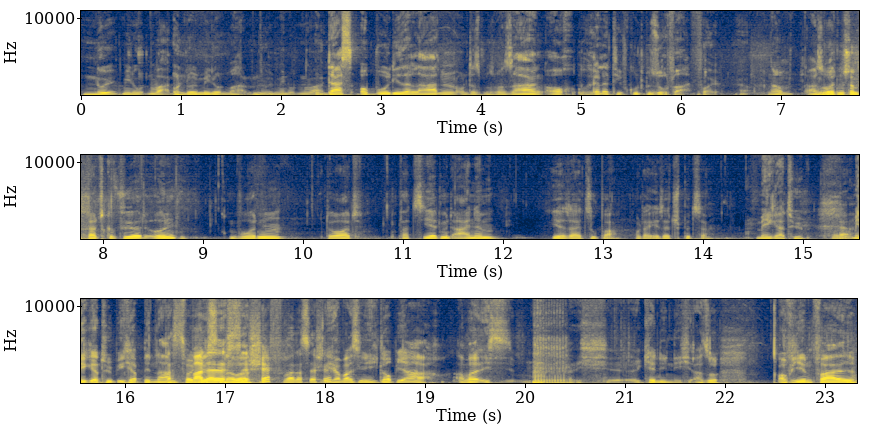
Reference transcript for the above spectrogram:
null Minuten warten. und null Minuten warten. null Minuten warten. Und das, obwohl dieser Laden, und das muss man sagen, auch relativ gut besucht war. Voll. Ja. Ne? Also wurden zum Platz geführt und wurden dort platziert mit einem Ihr seid super oder ihr seid spitze. Megatyp. Megatyp, ich habe den Namen Das war vergessen, der, der, aber der Chef? War das der Chef? Ja, weiß ich nicht. Ich glaube ja. Aber ich, ich äh, kenne ihn nicht. Also auf jeden Fall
